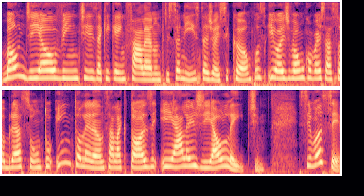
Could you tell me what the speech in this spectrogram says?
Bom dia, ouvintes! Aqui quem fala é a nutricionista Joyce Campos e hoje vamos conversar sobre o assunto intolerância à lactose e alergia ao leite. Se você,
